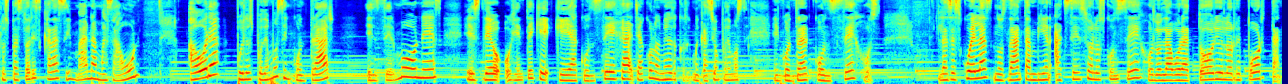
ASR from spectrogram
Los pastores cada semana, más aún, ahora pues los podemos encontrar en sermones, este, o, gente que, que, aconseja, ya con los medios de comunicación podemos encontrar consejos. Las escuelas nos dan también acceso a los consejos, los laboratorios los reportan.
